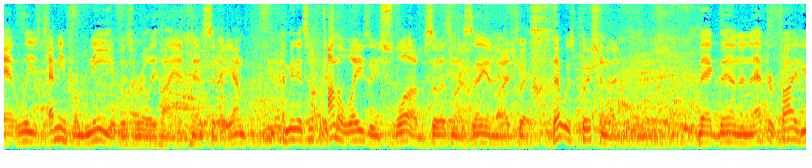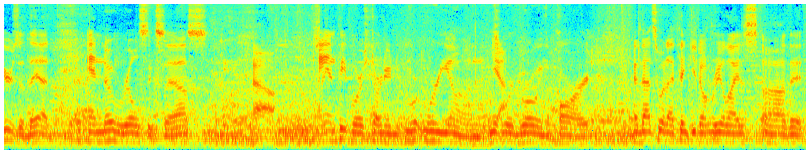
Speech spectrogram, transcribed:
at least. I mean, for me, it was really high intensity. I'm I mean, it's, it's I'm a lazy schlub, so that's not saying much, but that was pushing it back then. And after five years of that, and no real success, and people are starting. We're, we're young, Yeah. we're growing apart. and that's what I think you don't realize uh, that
